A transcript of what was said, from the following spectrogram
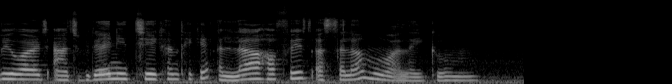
ভিউয়ার্স আজ বিদায় নিচ্ছি এখান থেকে। আল্লাহ হাফেজ আসসালামু আলাইকুম।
